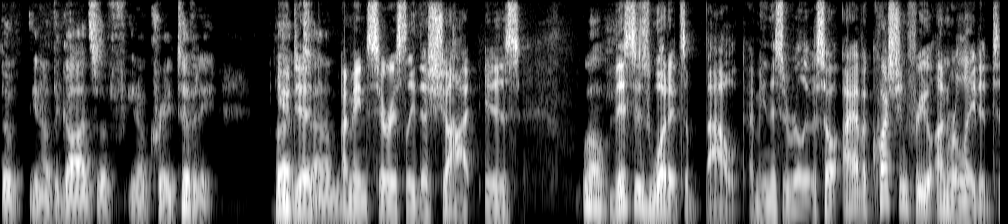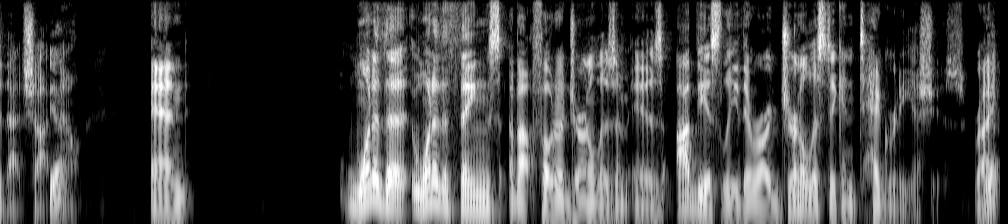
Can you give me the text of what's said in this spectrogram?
the you know the gods of you know creativity. But, you did. Um, I mean, seriously, this shot is. Well, this is what it's about. I mean, this is really so. I have a question for you, unrelated to that shot yeah. now, and one of the one of the things about photojournalism is obviously there are journalistic integrity issues, right?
